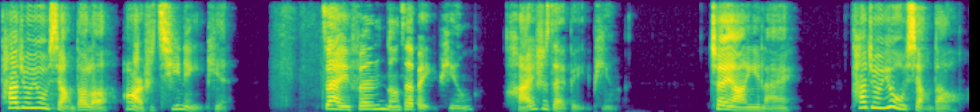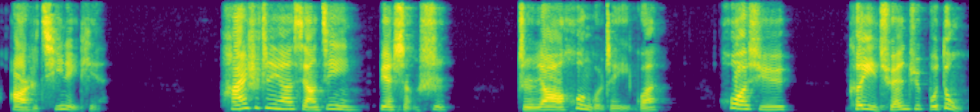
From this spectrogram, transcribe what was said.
他就又想到了二十七那一天。再分能在北平，还是在北平？这样一来，他就又想到二十七那天，还是这样想进便省事。只要混过这一关，或许可以全局不动，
